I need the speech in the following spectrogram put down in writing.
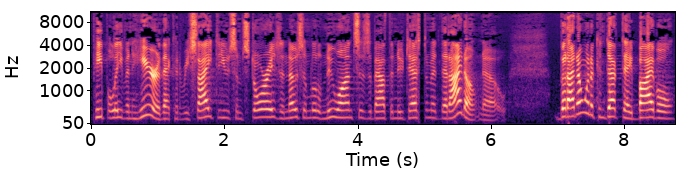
people even here that could recite to you some stories and know some little nuances about the New Testament that I don't know. But I don't want to conduct a Bible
